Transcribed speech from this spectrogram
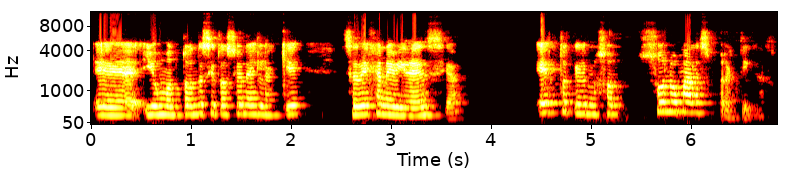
eh, y un montón de situaciones en las que se deja en evidencia esto que no son solo malas prácticas.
